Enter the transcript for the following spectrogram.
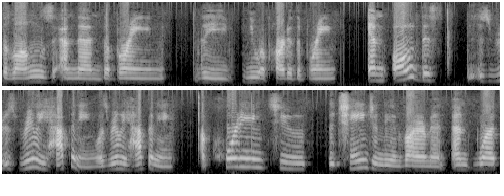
the lungs and then the brain, the newer part of the brain, and all of this is, is really happening. Was really happening according to the change in the environment and what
